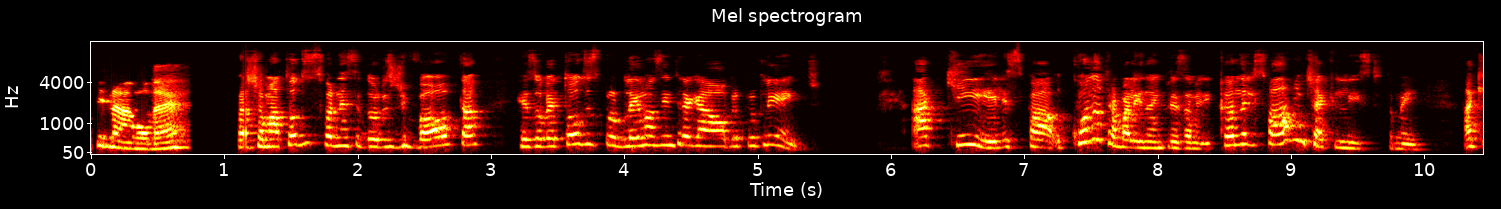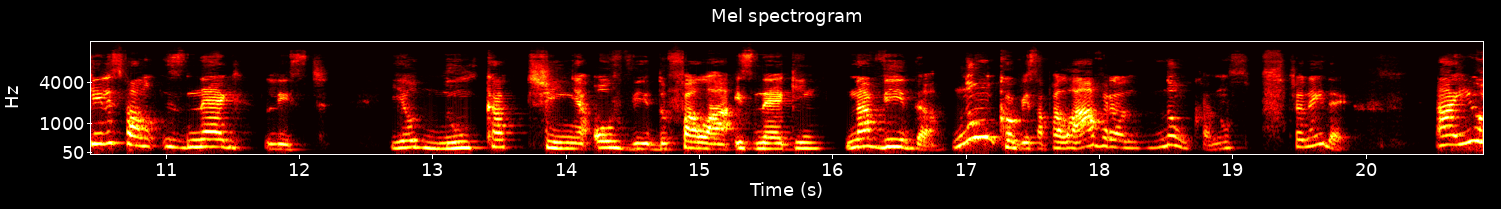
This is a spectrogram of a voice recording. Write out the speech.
final, né? Para chamar todos os fornecedores de volta resolver todos os problemas e entregar a obra para o cliente. Aqui eles falam, quando eu trabalhei na empresa americana, eles falavam checklist também. Aqui eles falam snag list. E eu nunca tinha ouvido falar snagging na vida. Nunca ouvi essa palavra, nunca, não tinha nem ideia. Aí o,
